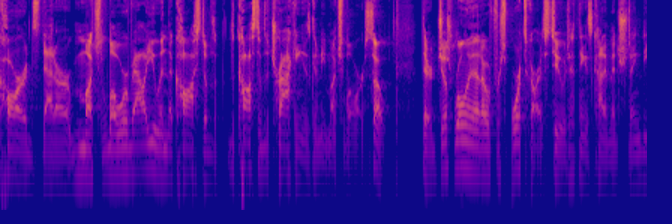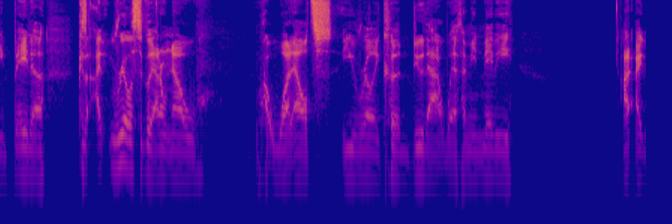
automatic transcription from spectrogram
cards that are much lower value, and the cost of the, the cost of the tracking is going to be much lower. So they're just rolling that out for sports cards too, which I think is kind of interesting. The beta, because I realistically I don't know what else you really could do that with. I mean, maybe I, I,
